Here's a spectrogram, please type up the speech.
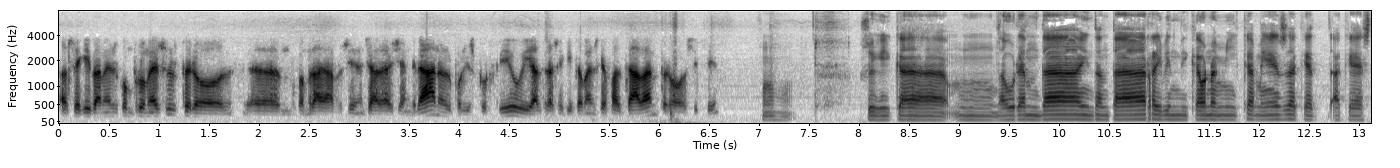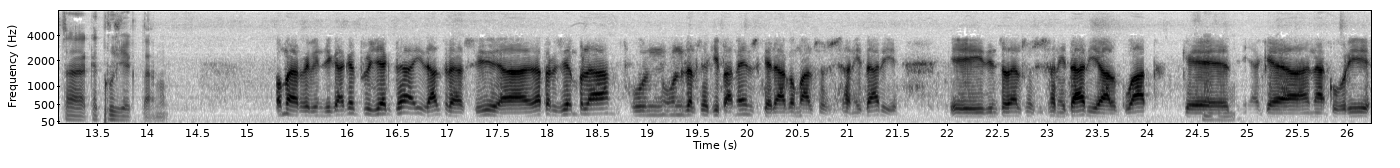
els equipaments compromesos, però eh, com la residència de gent gran, el poliesportiu i altres equipaments que faltaven, però sí, sí. Uh -huh. O sigui que mm, haurem d'intentar reivindicar una mica més aquest, aquest, aquest projecte, no? Home, reivindicar aquest projecte i d'altres, sí. Ara, per exemple, un, un dels equipaments que era com el sociosanitari i dintre del sociosanitari el CUAP que uh -huh. tenia que anar a cobrir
